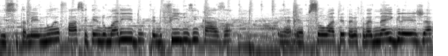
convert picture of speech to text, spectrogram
Isso também não é fácil, tendo marido, tendo filhos em casa é, é a pessoa ter também responsabilidade na igreja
